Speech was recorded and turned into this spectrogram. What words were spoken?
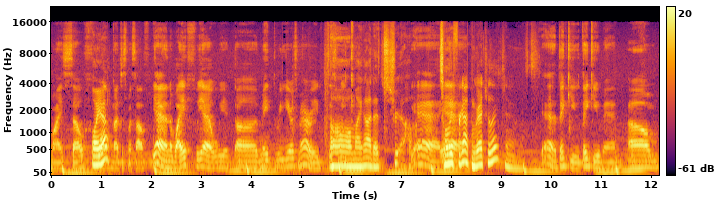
myself. Oh, yeah? Well, not just myself. Yeah, and the wife. Yeah, we uh, made three years married this oh week. my god, that's true. Oh, Yeah, totally yeah. forgot. Congratulations. Yeah, thank you, thank you, man. Um,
